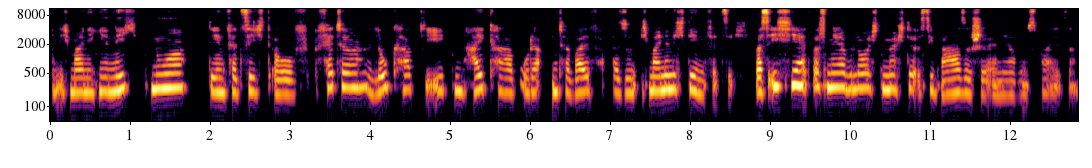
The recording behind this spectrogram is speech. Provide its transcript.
Und ich meine hier nicht nur den Verzicht auf Fette, Low-Carb-Diäten, High-Carb oder Intervall. Also ich meine nicht den Verzicht. Was ich hier etwas näher beleuchten möchte, ist die basische Ernährungsweise.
